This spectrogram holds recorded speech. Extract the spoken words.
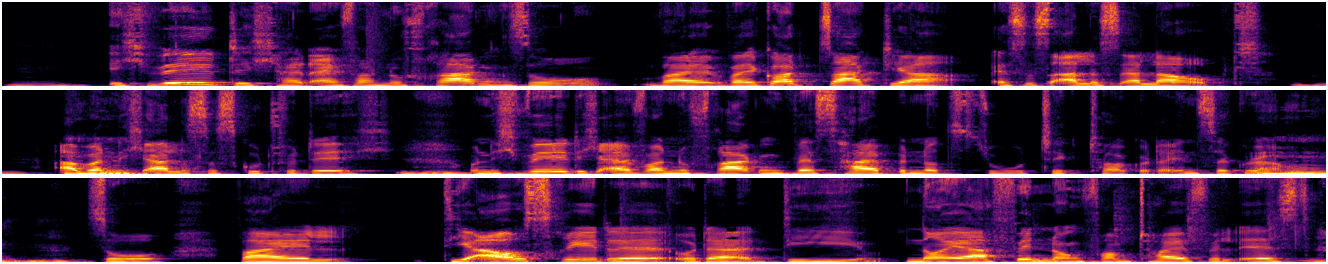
Mhm. Ich will dich halt einfach nur fragen so, weil, weil Gott sagt ja, es ist alles erlaubt, mhm. aber mhm. nicht alles ist gut für dich. Mhm. Und ich will dich einfach nur fragen, weshalb benutzt du TikTok oder Instagram? Mhm. So, weil die Ausrede oder die neue Erfindung vom Teufel ist, mhm.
